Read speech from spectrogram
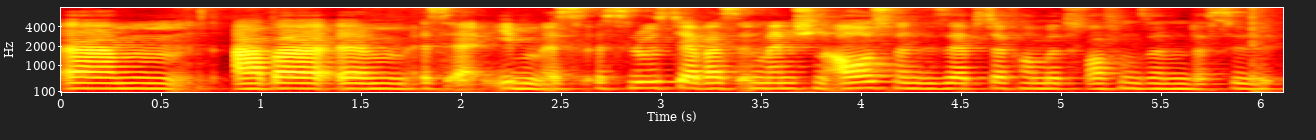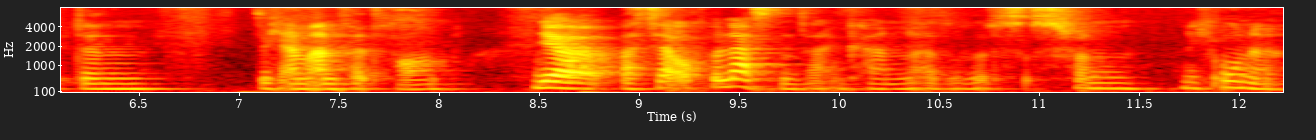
ähm, aber ähm, es, eben, es, es löst ja was in Menschen aus, wenn sie selbst davon betroffen sind, dass sie dann sich einem anvertrauen. Ja. Was ja auch belastend sein kann. Also das ist schon nicht ohne.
